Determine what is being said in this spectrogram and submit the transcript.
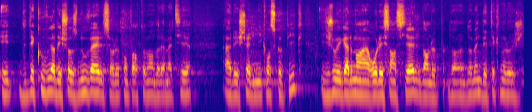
et, de découvrir des choses nouvelles sur le comportement de la matière à l'échelle microscopique. Ils jouent également un rôle essentiel dans le, domaine des technologies.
